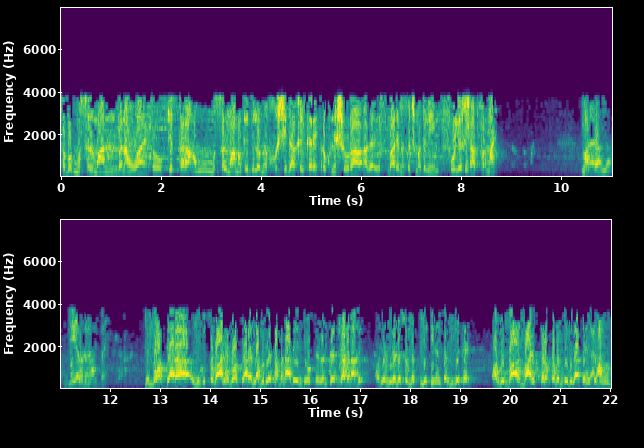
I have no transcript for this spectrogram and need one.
سبب مسلمان بنا ہوا ہے۔ تو کس طرح ہم مسلمانوں کے دلوں میں خوشی داخل کریں۔ رکن شورا اگر اس بارے میں کچھ مدنی پھول ارشاد فرمائیں ماشاء اللہ جی بھائی۔ بہت پیارا یہ جو سوال ہے بہت پیارا اللہ مجھے ایسا بنا دے ان کے آکسیجن سے اچھا بنا دے۔ اور یہ امیر سنت کی یقیناً تربیت ہے۔ اور وہ بار بار اس طرف توجہ دلاتے ہیں کہ ہم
